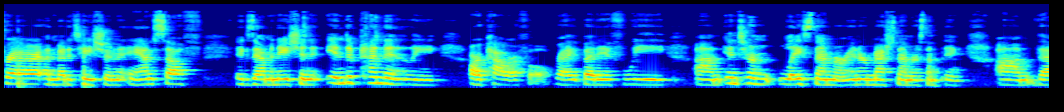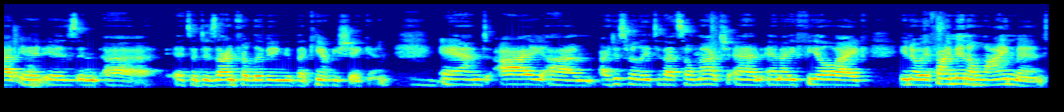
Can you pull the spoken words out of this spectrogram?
prayer and meditation and self examination independently are powerful, right? But if we um, interlace them or intermesh them or something, um, that it is in, uh, it's a design for living that can't be shaken. Mm-hmm. And I, um, I just relate to that so much. And, and I feel like, you know, if I'm in alignment,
